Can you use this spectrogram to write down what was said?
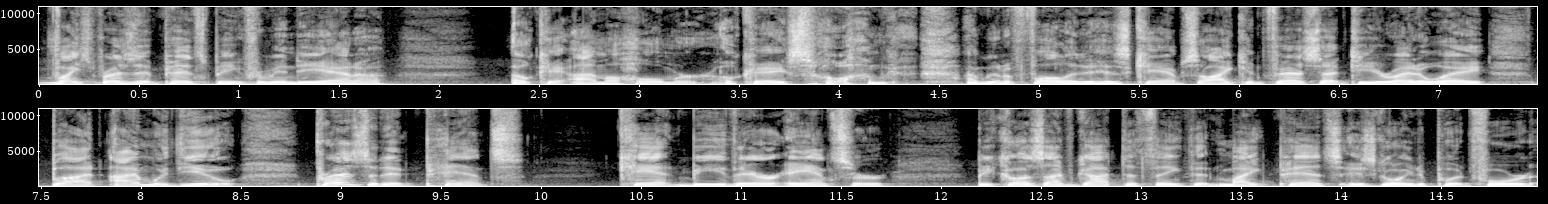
Vice President Pence being from Indiana. Okay, I'm a homer. Okay, so I'm I'm going to fall into his camp. So I confess that to you right away. But I'm with you. President Pence can't be their answer because I've got to think that Mike Pence is going to put forward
